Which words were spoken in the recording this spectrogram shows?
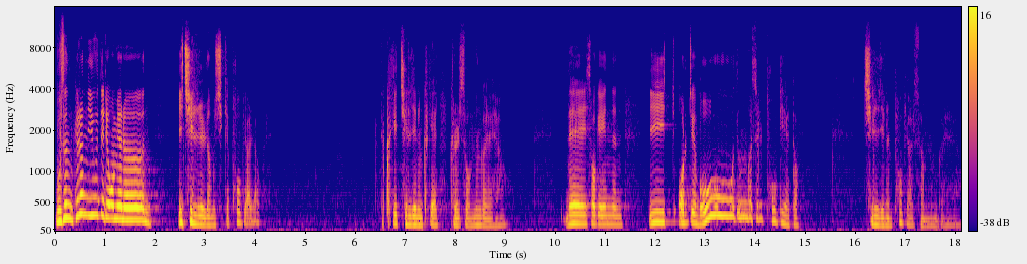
무슨 그런 이유들이 오면은 이 진리를 너무 쉽게 포기하려고 그래요. 근데 그게 진리는 그게 그럴 수 없는 거예요. 내 속에 있는 이 오른쪽의 모든 것을 포기해도 진리는 포기할 수 없는 거예요.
